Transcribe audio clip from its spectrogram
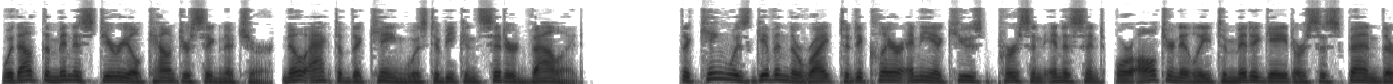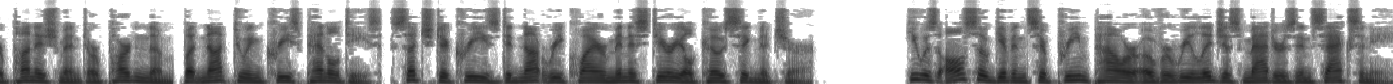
Without the ministerial countersignature, no act of the king was to be considered valid. The king was given the right to declare any accused person innocent, or alternately to mitigate or suspend their punishment or pardon them, but not to increase penalties. Such decrees did not require ministerial co-signature. He was also given supreme power over religious matters in Saxony.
